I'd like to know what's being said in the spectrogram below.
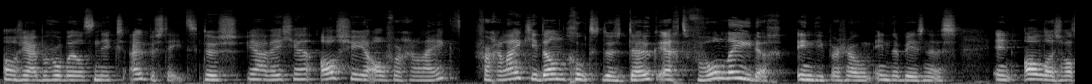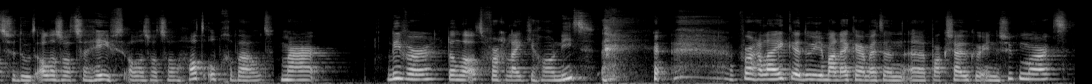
als jij bijvoorbeeld niks uitbesteedt. Dus ja, weet je, als je je al vergelijkt, vergelijk je dan goed. Dus duik echt volledig in die persoon, in de business, in alles wat ze doet, alles wat ze heeft, alles wat ze had opgebouwd. Maar liever dan dat, vergelijk je gewoon niet. Vergelijken doe je maar lekker met een uh, pak suiker in de supermarkt.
